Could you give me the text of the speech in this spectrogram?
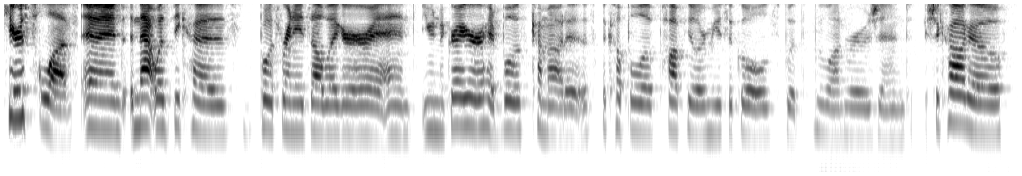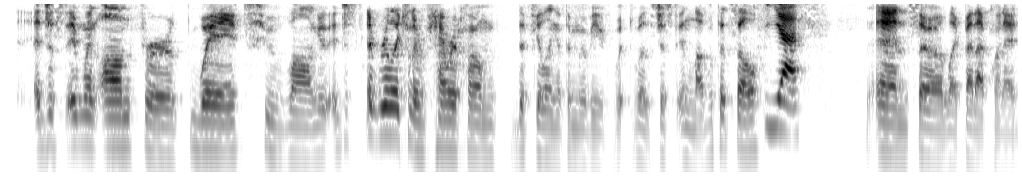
Here's to Love. And and that was because both Renee Zellweger and Ewan McGregor had both come out of a couple of popular musicals with Moulin Rouge and Chicago. It just it went on for way too long. It, it just it really kind of hammered home the feeling that the movie w- was just in love with itself. Yes. And so, like, by that point, I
